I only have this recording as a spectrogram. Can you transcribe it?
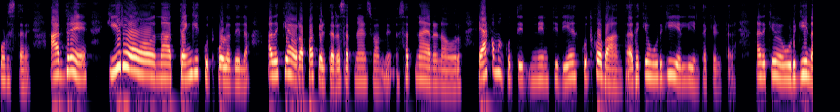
ಕೂಡಿಸ್ತಾರೆ. ಆದ್ರೆ ಹೀರೋನ ತಂಗಿ ಕುತ್ಕೊಳ್ಳೋದಿಲ್ಲ. ಅದಕ್ಕೆ ಅವ್ರ ಅಪ್ಪ ಕೇಳ್ತಾರೆ, ಸತ್ಯನಾರಾಯಣ ಸ್ವಾಮಿ, ಸತ್ಯನಾರಾಯಣ ಅವರು, ಯಾಕಮ್ಮ ಕೂತಿದ್, ನಿಂತಿದ್ಯಾ? ಕುತ್ಕೋಬಾ ಅಂತ. ಅದಕ್ಕೆ ಹುಡುಗಿ ಎಲ್ಲಿ ಅಂತ ಕೇಳ್ತಾರೆ. ಅದಕ್ಕೆ ಹುಡುಗಿನ,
